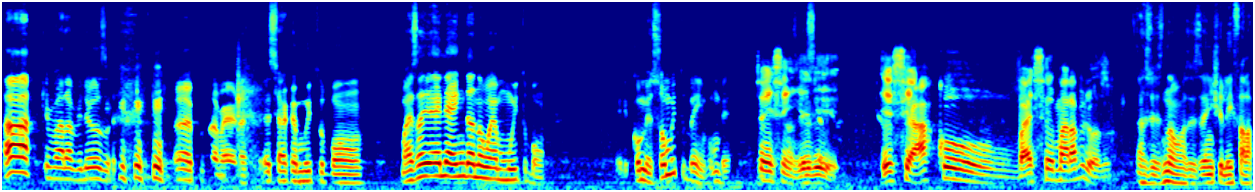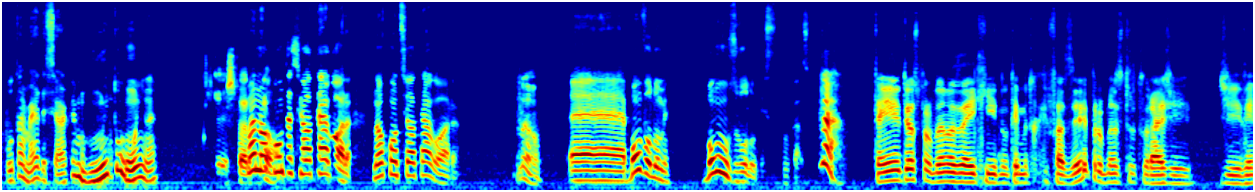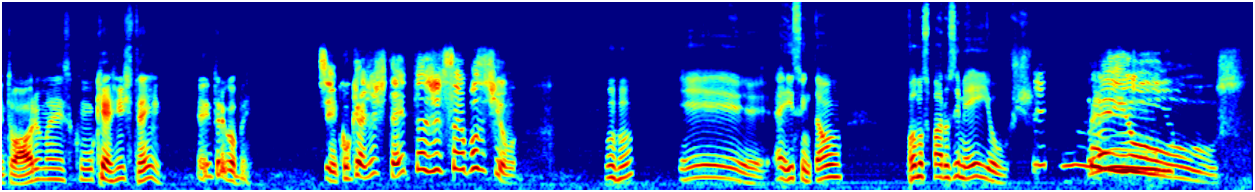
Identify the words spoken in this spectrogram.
Ah, que maravilhoso. Ai, puta merda. Esse arco é muito bom. Mas ele ainda não é muito bom. Ele começou muito bem, vamos ver. Sim, sim. Ele, esse arco vai ser maravilhoso. Às vezes não, às vezes a gente lê e fala, puta merda, esse arco é muito ruim, né? Mas não não. aconteceu até agora. Não aconteceu até agora. Não. É. Bom volume. Bons volumes, no caso. É, tem, tem os problemas aí que não tem muito o que fazer, problemas estruturais de, de evento áureo, mas com o que a gente tem, ele entregou bem. Sim, com o que a gente tem, a gente saiu positivo. Uhum. E é isso então. Vamos para os e-mails. Meios!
